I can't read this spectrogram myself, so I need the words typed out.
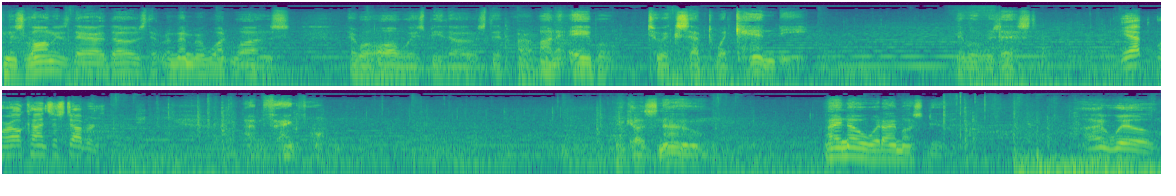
And as long as there are those that remember what was, there will always be those that are unable to accept what can be. They will resist. Yep, we're all kinds of stubborn. I'm thankful. Because now, I know what I must do. I will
